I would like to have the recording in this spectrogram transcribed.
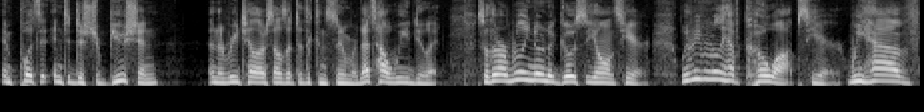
and puts it into distribution and the retailer sells it to the consumer. That's how we do it. So there are really no negociants here. We don't even really have co-ops here. We have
